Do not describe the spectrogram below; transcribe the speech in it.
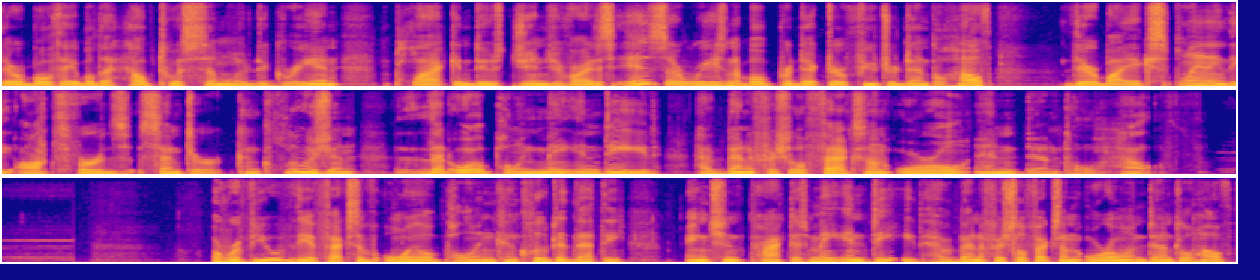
they were both able to help to a similar degree, and plaque-induced gingivitis is a reasonable predictor of future dental health, thereby explaining the Oxford's Centre conclusion that oil pulling may indeed have beneficial effects on oral and dental health. A review of the effects of oil pulling concluded that the ancient practice may indeed have beneficial effects on oral and dental health.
